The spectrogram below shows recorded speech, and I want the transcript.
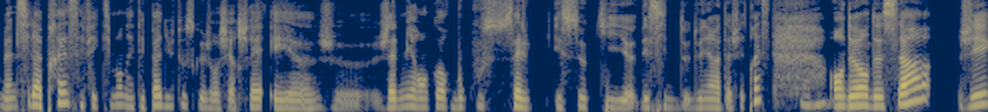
même si la presse effectivement n'était pas du tout ce que je recherchais et je j'admire encore beaucoup celles et ceux qui, décident de devenir attachés de presse. Mmh En dehors de ça, j'ai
